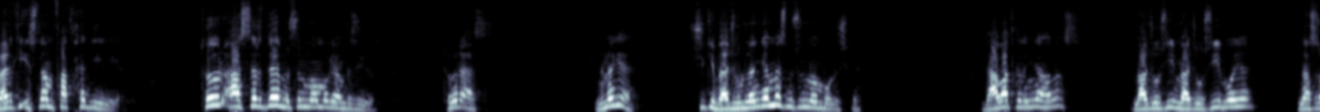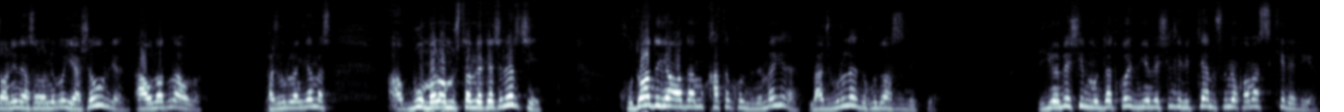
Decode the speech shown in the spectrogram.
Balki islom fathi deyilgan. To'rt asrda musulmon bo'lgan bizni yurt to'rt asr. Nimaga? Chunki majburlangan emas musulmon bo'lishga. Da'vat qilingan xolos. Majusiy majusiy bo'yi nasroniy nasroniy bo'yi yashayvergan. Avlodma avlod. Majburlangan emas. Bu mana mustamlakachilarchi xudo degan odamni qatl qildi nimaga? Majburladi xudosizlikka. Yigirma besh yil muddat qo'yib yigirma besh yilda bitta ham musulmon qolmaslik kerak degan.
